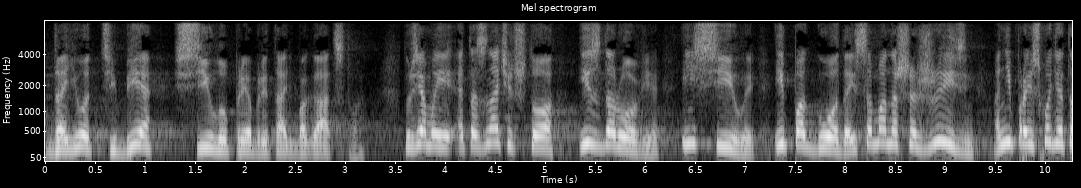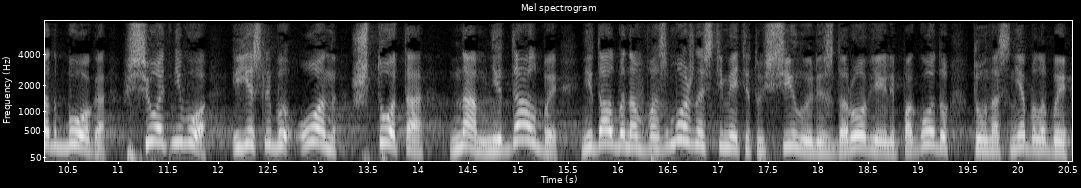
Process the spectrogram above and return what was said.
дает тебе силу приобретать богатство». Друзья мои, это значит, что и здоровье, и силы, и погода, и сама наша жизнь, они происходят от Бога, все от Него. И если бы Он что-то нам не дал бы, не дал бы нам возможность иметь эту силу или здоровье, или погоду, то у нас не было бы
